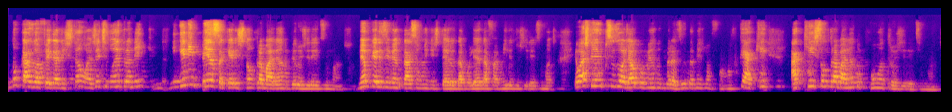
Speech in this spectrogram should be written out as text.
no caso do Afeganistão, a gente não entra nem. Ninguém nem pensa que eles estão trabalhando pelos direitos humanos. Mesmo que eles inventassem um Ministério da Mulher, da Família e dos Direitos Humanos. Eu acho que a gente precisa olhar o governo do Brasil da mesma forma, porque aqui, aqui estão trabalhando contra os direitos humanos.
